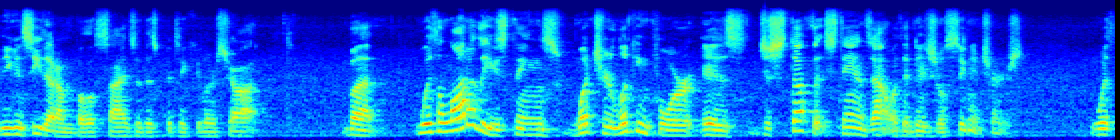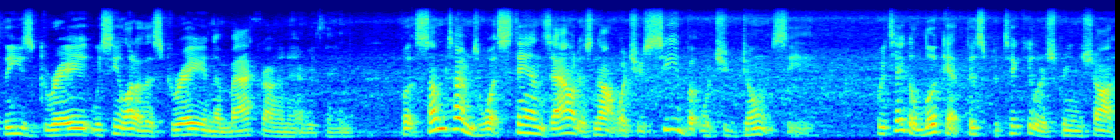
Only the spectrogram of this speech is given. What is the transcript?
You can see that on both sides of this particular shot. But with a lot of these things what you're looking for is just stuff that stands out with the digital signatures with these gray, we see a lot of this gray in the background and everything. But sometimes what stands out is not what you see, but what you don't see. If we take a look at this particular screenshot,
